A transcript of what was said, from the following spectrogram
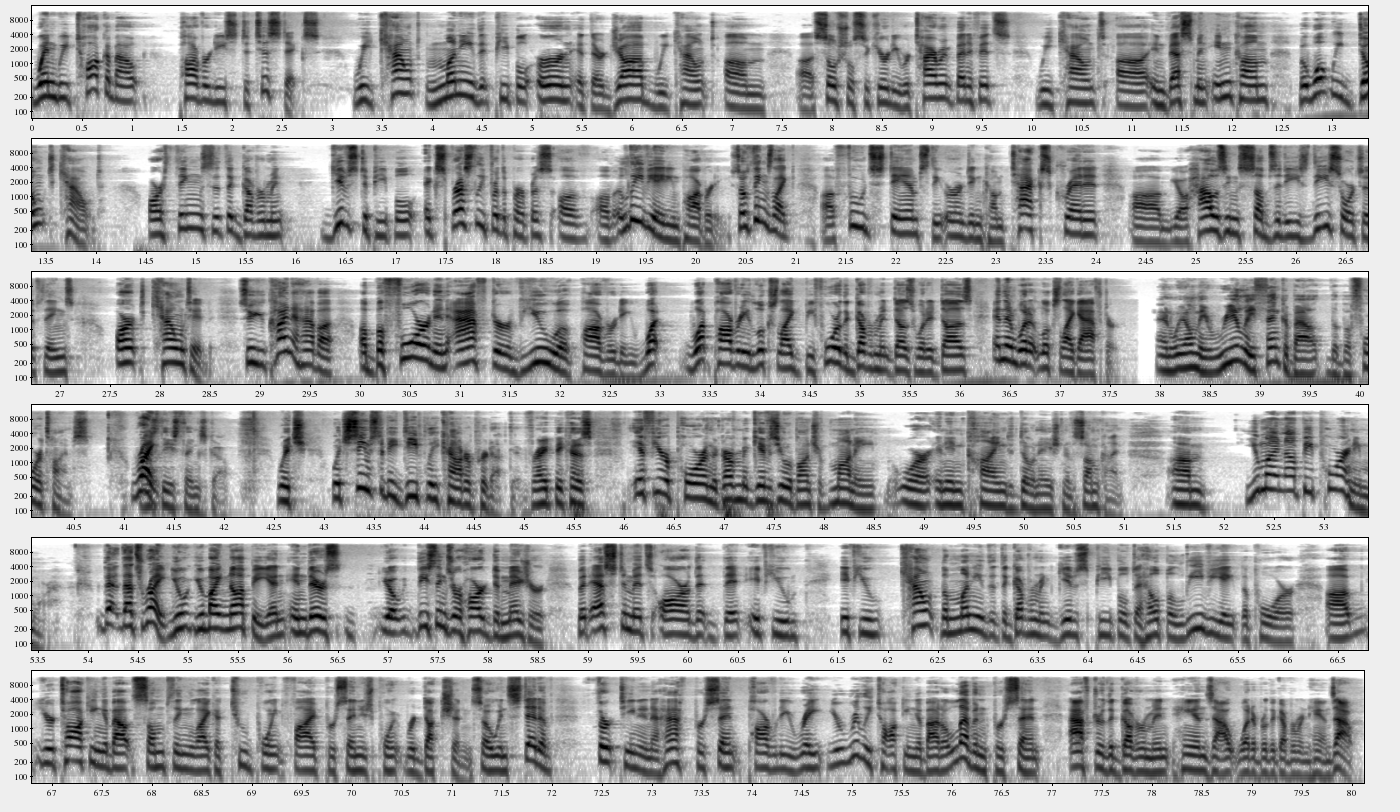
when we talk about poverty statistics, we count money that people earn at their job. We count um, uh, Social Security retirement benefits. We count uh, investment income. But what we don't count are things that the government gives to people expressly for the purpose of, of alleviating poverty. So things like uh, food stamps, the earned income tax credit, um, you know, housing subsidies, these sorts of things aren't counted. So you kind of have a, a before and an after view of poverty. What what poverty looks like before the government does what it does, and then what it looks like after. and we only really think about the before times Right. as these things go which which seems to be deeply counterproductive right because if you're poor and the government gives you a bunch of money or an in-kind donation of some kind um, you might not be poor anymore That, that's right. You you might not be, and and there's you know these things are hard to measure, but estimates are that that if you if you count the money that the government gives people to help alleviate the poor, uh, you're talking about something like a 2.5 percentage point reduction. So instead of 13.5% poverty rate, you're really talking about 11% after the government hands out whatever the government hands out.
